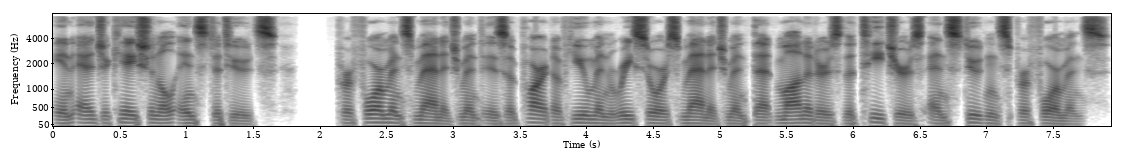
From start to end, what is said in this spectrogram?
in educational institutes, performance management is a part of human resource management that monitors the teachers' and students' performance.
